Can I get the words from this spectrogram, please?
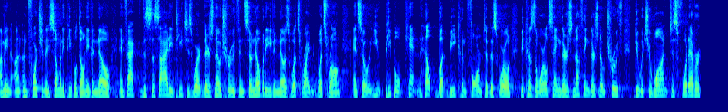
I mean, un- unfortunately, so many people don't even know. In fact, the society teaches where there's no truth, and so nobody even knows what's right, what's wrong, and so you people can't help but be conformed to this world because the world's saying there's nothing, there's no truth. Do what you want, just whatever,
